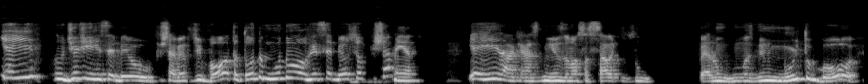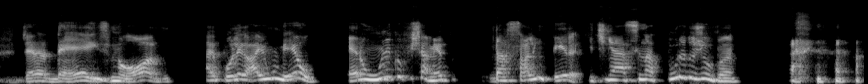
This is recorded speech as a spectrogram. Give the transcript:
E aí, no dia de receber o fichamento de volta, todo mundo recebeu o seu fichamento. E aí, as meninas da nossa sala, que eram umas meninas muito boas, já era 10, 9. Aí, pô, legal. Aí o meu era o único fichamento da sala inteira que tinha a assinatura do Gilvan.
